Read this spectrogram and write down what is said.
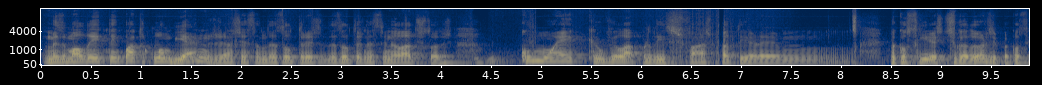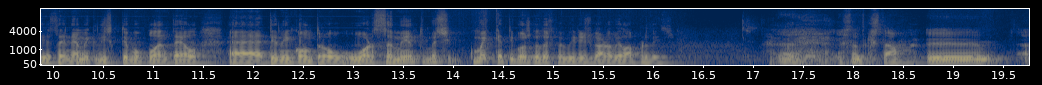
mas uma aldeia que tem quatro colombianos, à exceção das outras, das outras nacionalidades todas. Como é que o Vila Perdizes faz para ter, hum, para conseguir estes jogadores e para conseguir essa dinâmica? Diz que teve um plantel ah, tendo em conta o, o orçamento, mas como é que cativa os jogadores para virem jogar ao Vila Perdizes? Excelente questão. Eh,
